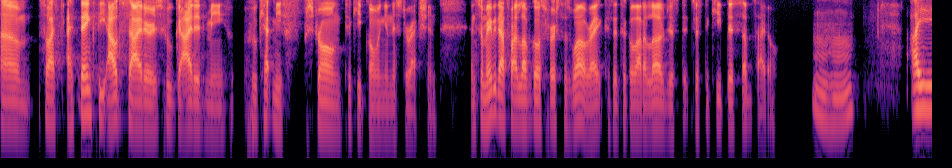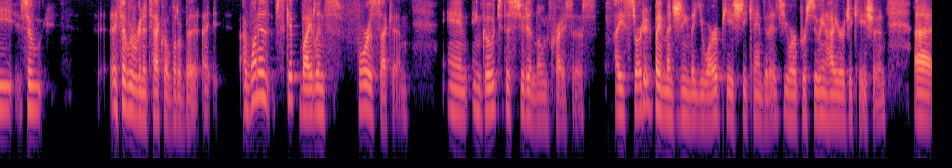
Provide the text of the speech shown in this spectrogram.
Um, so I I thank the outsiders who guided me, who kept me strong to keep going in this direction. And so maybe that's why love goes first as well, right? Because it took a lot of love just to, just to keep this subtitle. Hmm. I so I said we were going to tackle a little bit. I I want to skip violence for a second and and go to the student loan crisis. I started by mentioning that you are a PhD candidate. You are pursuing higher education. Uh,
